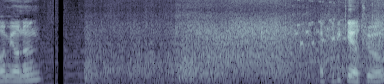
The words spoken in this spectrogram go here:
그러면은 비빌게요 쭉.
